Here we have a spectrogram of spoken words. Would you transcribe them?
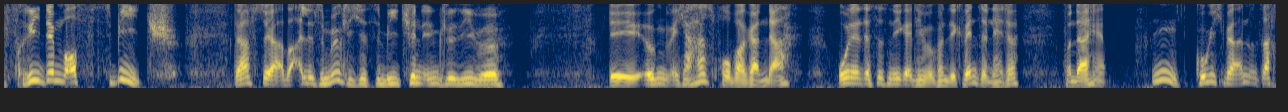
Freedom of Speech darfst du ja aber alles Mögliche speechen, inklusive äh, irgendwelcher Hasspropaganda, ohne dass es negative Konsequenzen hätte. Von daher hm, gucke ich mir an und sage,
